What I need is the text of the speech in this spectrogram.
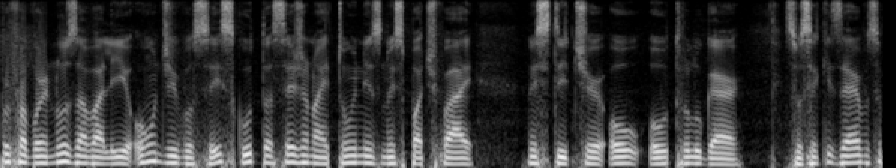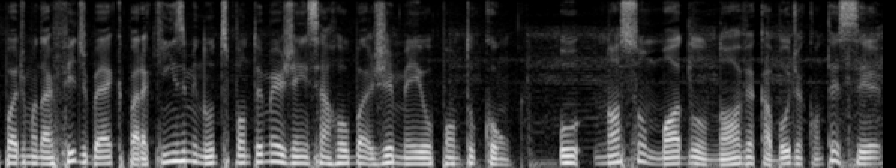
por favor, nos avalie onde você escuta, seja no iTunes, no Spotify, no Stitcher ou outro lugar. Se você quiser, você pode mandar feedback para 15minutos.emergência.gmail.com. O nosso módulo 9 acabou de acontecer.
